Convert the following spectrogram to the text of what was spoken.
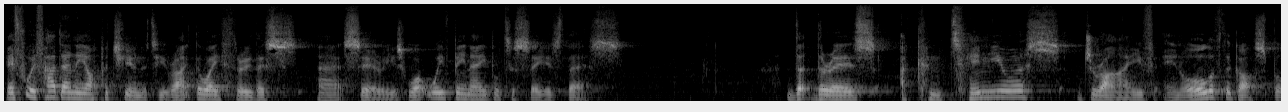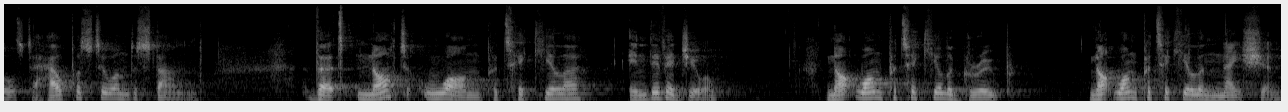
If we've had any opportunity right the way through this uh, series, what we've been able to see is this that there is a continuous drive in all of the Gospels to help us to understand that not one particular individual, not one particular group, not one particular nation,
